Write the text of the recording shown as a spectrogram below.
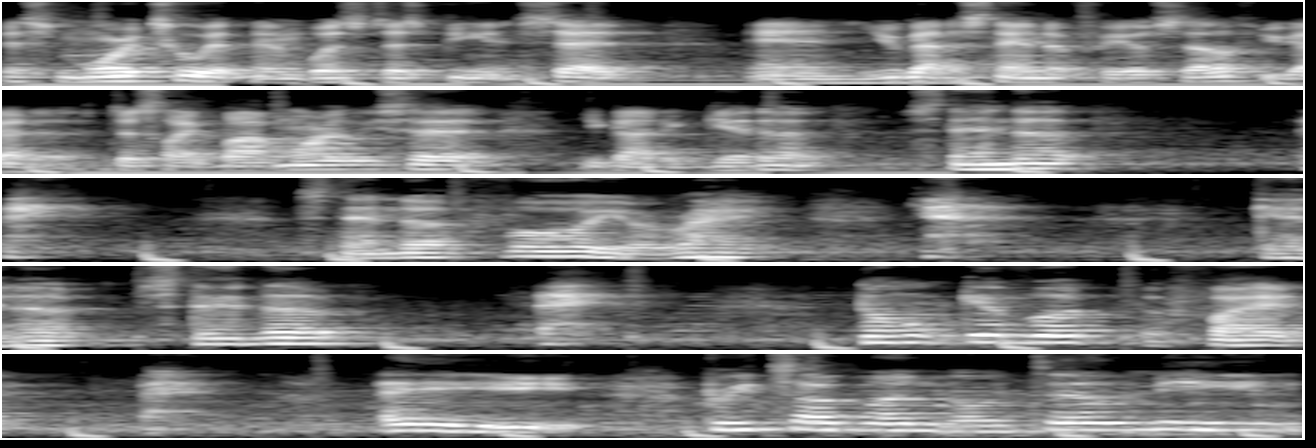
it's more to it than what's just being said. And you gotta stand up for yourself. You gotta, just like Bob Marley said, you gotta get up, stand up, stand up for your right. Yeah. Get up, stand up. Don't give up the fight. Hey, preach up, man, don't tell me.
